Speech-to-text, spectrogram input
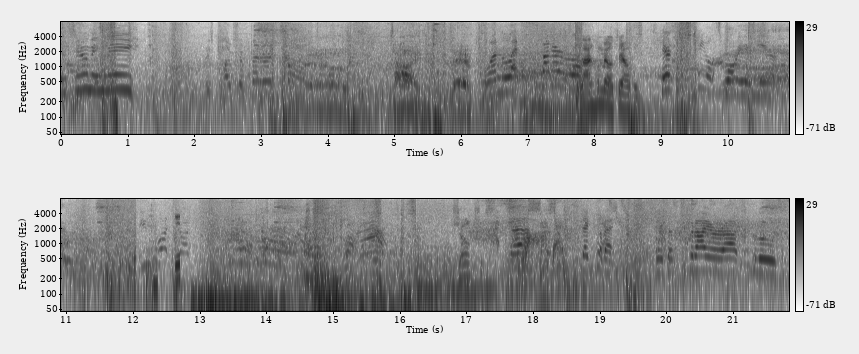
Consuming me! This potion better in One less stunner. 蓝后面有治疗瓶， There's a chaos warrior near. These Yeah. Yeah, think of it. There's a scryer out close.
